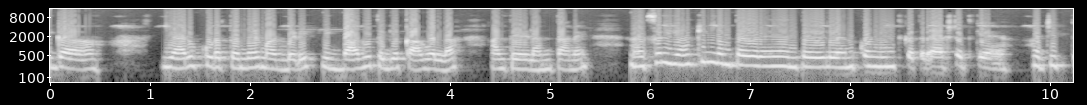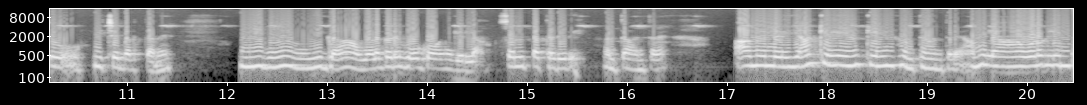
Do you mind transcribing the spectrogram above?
ಈಗ ಯಾರು ಕೂಡ ತೊಂದರೆ ಮಾಡಬೇಡಿ. ಈಗ ಬಾಗಿ ತೆಗಿಯಕ್ ಆಗೋಲ್ಲ ಅಂತ ಹೇಳ ಅಂತಾನೆ. ಸರಿ, ಯಾಕೆ ಅಂತ ಹೇಳಿ ಅನ್ಕೊಂಡ್ ನಿಂತ್ಕತ್ತಾರೆ ಅಷ್ಟೊತ್ತಿಗೆ ಅಜಿತ್ತು ಈಚೆ ಬರ್ತಾನೆ. ನೀವು ಈಗ ಒಳಗಡೆ ಹೋಗೋ ಹಂಗಿಲ್ಲ ಸ್ವಲ್ಪ ತಡೀರಿ ಅಂತ ಅಂತಾರೆ ಆಮೇಲೆ ಯಾಕೆ ಯಾಕೆ ಅಂತ ಅಂತಾರೆ. ಆಮೇಲೆ ಆ ಒಳಗ್ಲಿಂದ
